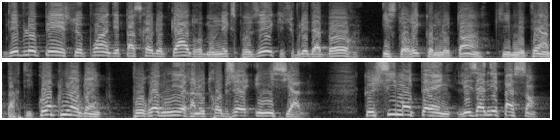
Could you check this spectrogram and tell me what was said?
Développer ce point dépasserait le cadre de mon exposé qui se voulait d'abord historique comme le temps qui m'était imparti. Concluons donc, pour revenir à notre objet initial, que si Montaigne, les années passant,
